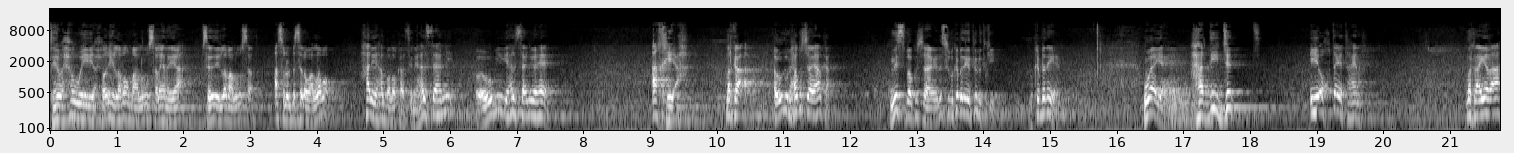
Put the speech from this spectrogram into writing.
Dee waxaa weeye xoolihii laba baa lagu salaynayaa masaladii labaa lagu aslulmasla waa labo hal iyo hal baa loo kala siinaya hal sahmi oo awogii iyo hal sahmi oo he akhi ah. Marka awogii maxaa ku soogay halkan? Nis baa ku soogay nis buu ka badan yahay uludkii wuu ka badan yahay waayahay haddii jad iyo ukhto ay tahayna markan ayada ah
